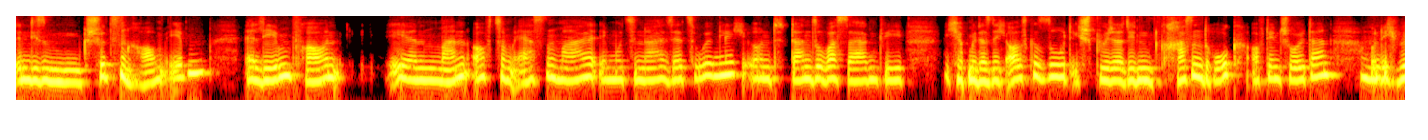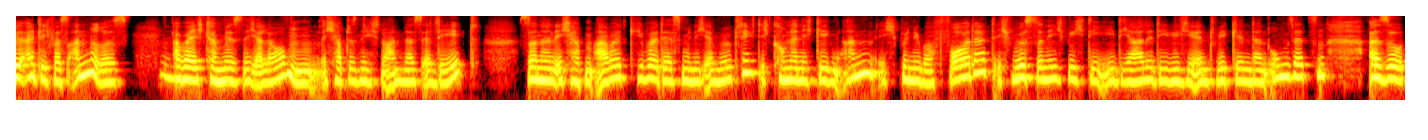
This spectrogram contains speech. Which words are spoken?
in diesem geschützten Raum eben erleben Frauen ihren Mann oft zum ersten Mal emotional sehr zugänglich und dann sowas sagen wie, ich habe mir das nicht ausgesucht, ich spüre den krassen Druck auf den Schultern mhm. und ich will eigentlich was anderes, mhm. aber ich kann mir das nicht erlauben. Ich habe das nicht nur anders erlebt, sondern ich habe einen Arbeitgeber, der es mir nicht ermöglicht. Ich komme da nicht gegen an, ich bin überfordert, ich wüsste nicht, wie ich die Ideale, die wir hier entwickeln, dann umsetzen. Also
